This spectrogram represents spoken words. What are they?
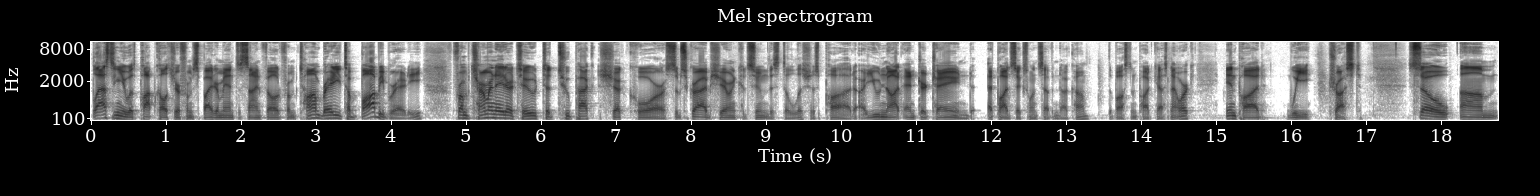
blasting you with pop culture from Spider Man to Seinfeld, from Tom Brady to Bobby Brady, from Terminator 2 to Tupac Shakur. Subscribe, share, and consume this delicious pod. Are you not entertained? At pod617.com, the Boston Podcast Network. In pod, we trust. So, um,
